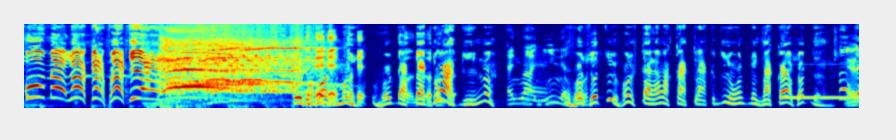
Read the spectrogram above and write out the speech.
o melhor café que há! Ei, mamãe, vou dar até duas guinas. É Nuanina? Você que vão instalar uma catraca de ônibus na casa dela. É Depois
